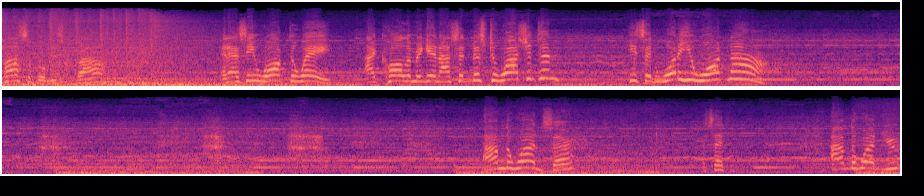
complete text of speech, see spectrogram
possible, Mr. Brown. And as he walked away, I called him again. I said, Mr. Washington, he said, What do you want now? I'm the one, sir. I said, I'm the one. You,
